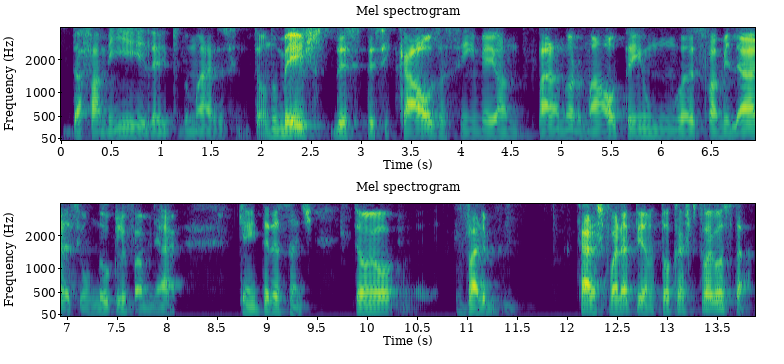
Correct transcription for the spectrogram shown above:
da família e tudo mais, assim. Então, no meio desse, desse caos, assim, meio paranormal, tem um lance familiar, assim, um núcleo familiar, que é interessante. Então, eu, vale... Cara, acho que vale a pena. Toca, acho que tu vai gostar.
